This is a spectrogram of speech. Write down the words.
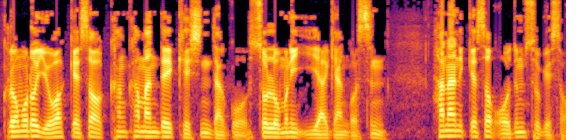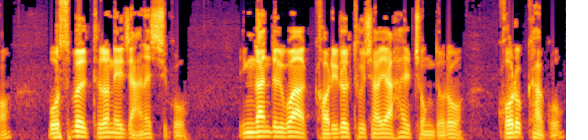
그러므로 여호와께서 캄캄한 데 계신다고 솔로몬이 이야기한 것은 하나님께서 어둠 속에서 모습을 드러내지 않으시고 인간들과 거리를 두셔야 할 정도로 거룩하고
